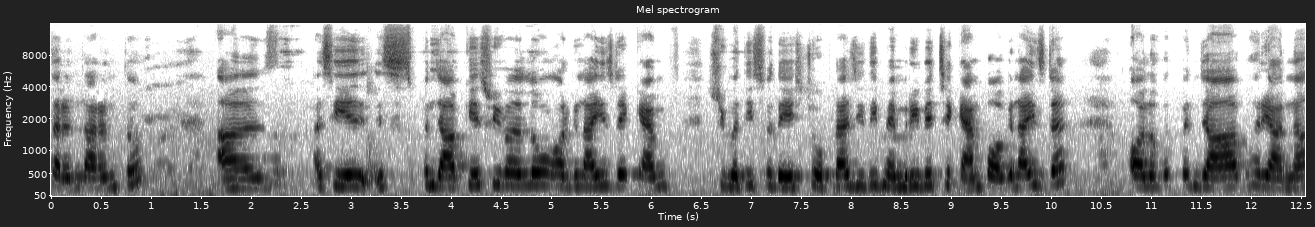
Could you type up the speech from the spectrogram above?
ਤਰਨਤਾਰਨ ਤੋਂ। ਅਸੀਂ ਇਸ ਪੰਜਾਬ ਕੇਸਰੀ ਵੱਲੋਂ ਆਰਗੇਨਾਈਜ਼ਡ ਇੱਕ ਕੈਂਪ ਸ਼੍ਰੀਮਤੀ ਸਵਦੇਸ਼ ਚੋਪੜਾ ਜੀ ਦੀ ਮੈਮਰੀ ਵਿੱਚ ਇਹ ਕੈਂਪ ਆਰਗੇਨਾਈਜ਼ਡ ਹੈ। ਆਲ ਓਵਰ ਪੰਜਾਬ, ਹਰਿਆਣਾ,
